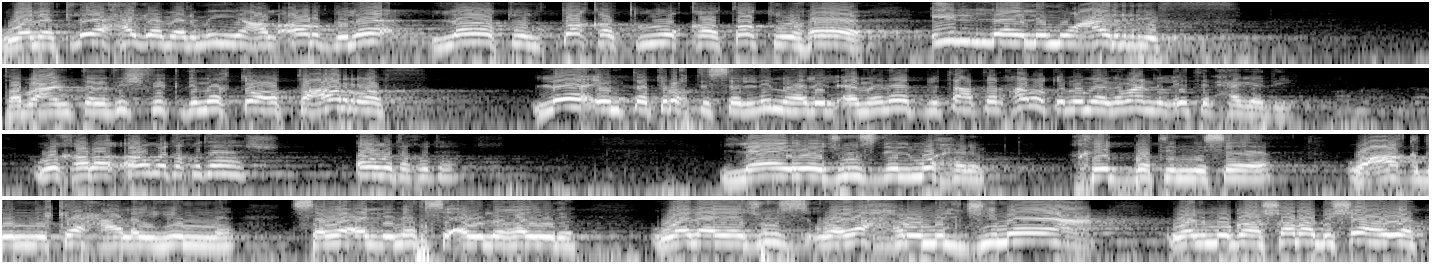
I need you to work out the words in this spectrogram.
ولا تلاقي حاجة مرمية على الأرض لا لا تلتقط لقطتها إلا لمعرف. طبعا أنت ما فيش فيك دماغ تقعد تعرف. لا أنت تروح تسلمها للأمانات بتاعة الحرم وتقول لهم يا جماعة أنا لقيت الحاجة دي. وخلاص أو ما تاخدهاش أو ما تاخدهاش. لا يجوز للمحرم خطبة النساء وعقد النكاح عليهن سواء لنفسه أو لغيره. ولا يجوز ويحرم الجماع والمباشرة بشهوة.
